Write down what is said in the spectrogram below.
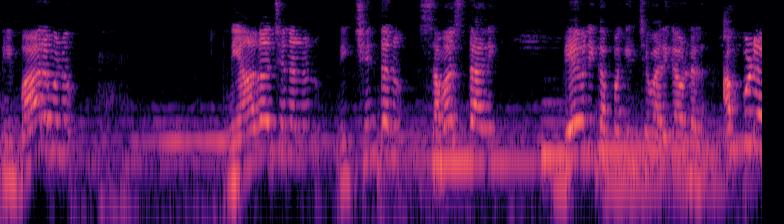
నీ భారమును నీ ఆలోచనలను నీ చింతను సమస్తాన్ని దేవునికి అప్పగించే వారిగా ఉండాలి. అప్పుడు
